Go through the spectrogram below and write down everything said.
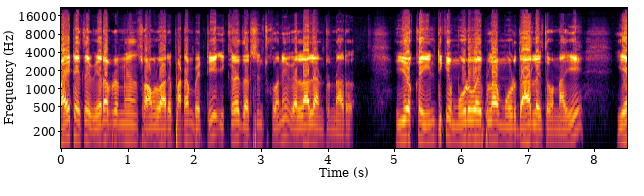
బయట అయితే వీరబ్రహ్మేంద్ర స్వామి వారి పటం పెట్టి ఇక్కడే దర్శించుకొని వెళ్ళాలి అంటున్నారు. ఈ యొక్క ఇంటికి మూడు వైపులా మూడు దారులు అయితే ఉన్నాయి. ఏ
